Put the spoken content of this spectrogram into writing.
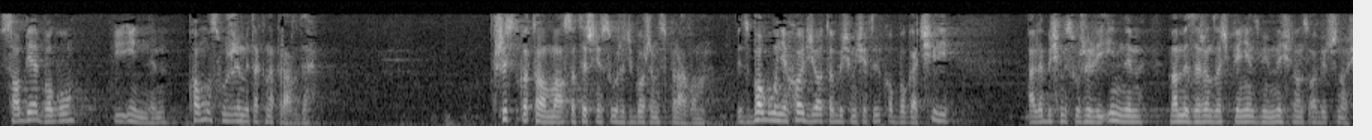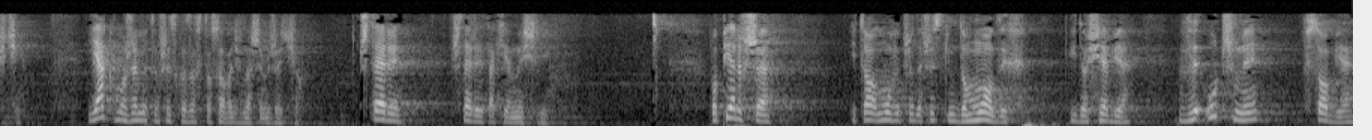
sobie, Bogu i innym, komu służymy tak naprawdę. Wszystko to ma ostatecznie służyć Bożym sprawom. Więc Bogu nie chodzi o to, byśmy się tylko bogacili, ale byśmy służyli innym. Mamy zarządzać pieniędzmi, myśląc o wieczności. Jak możemy to wszystko zastosować w naszym życiu? Cztery, cztery takie myśli. Po pierwsze, i to mówię przede wszystkim do młodych i do siebie, wyuczmy w sobie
